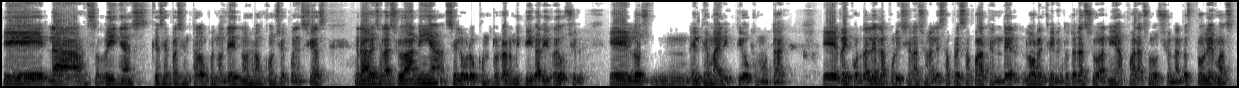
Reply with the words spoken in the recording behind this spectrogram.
las riñas que se presentaron pues no, no eran consecuencias graves a la ciudadanía, se logró controlar, mitigar y reducir mm, el tema delictivo como tal. Eh, recordarles, la Policía Nacional está presta para atender los requerimientos de la ciudadanía, para solucionar los problemas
